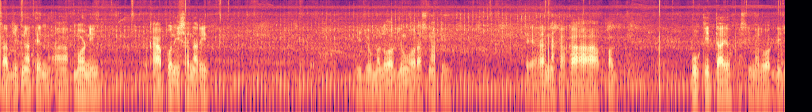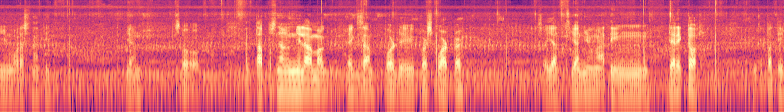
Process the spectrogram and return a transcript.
subject natin ah, morning. Pagkahapon isa na rin. Medyo maluwag yung oras natin. Kaya nakakapag bukid tayo kasi maluwag din yung oras natin. Yan. So, tapos na nila mag-exam for the first quarter. So, yan. Yan yung ating director, yung kapatid.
